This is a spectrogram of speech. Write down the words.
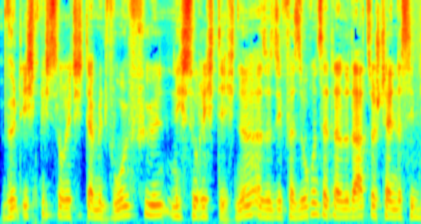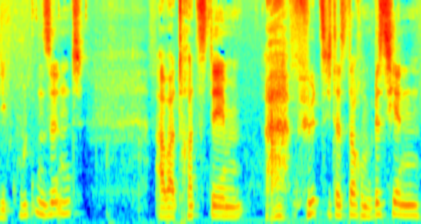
würde ich mich so richtig damit wohlfühlen? Nicht so richtig, ne? Also sie versuchen es ja also darzustellen, dass sie die Guten sind aber trotzdem ah, fühlt sich das doch ein bisschen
